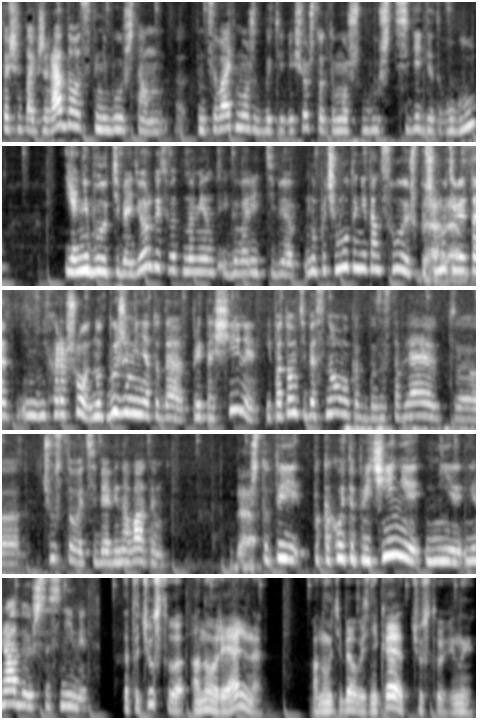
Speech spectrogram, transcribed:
точно так же радоваться, ты не будешь там э, танцевать, может быть, или еще что-то, ты можешь будешь сидеть где-то в углу, и они будут тебя дергать в этот момент и говорить тебе, ну почему ты не танцуешь, почему да, тебе да. это нехорошо, ну вы же меня туда притащили, и потом тебя снова как бы заставляют э, чувствовать себя виноватым, да. что ты по какой-то причине не, не радуешься с ними. Это чувство, оно реально, оно у тебя возникает чувство вины.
